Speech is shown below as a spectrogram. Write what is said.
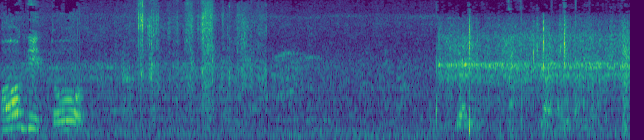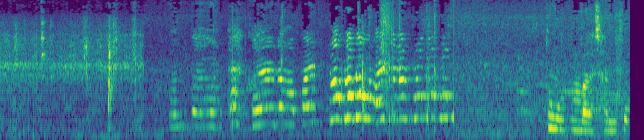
Oh, gitu. Itong pambasan po.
